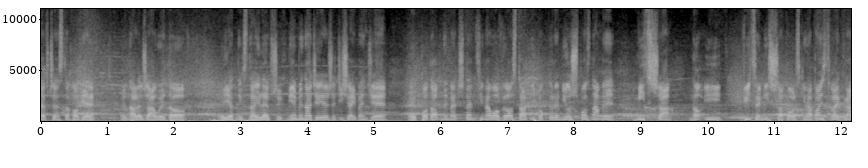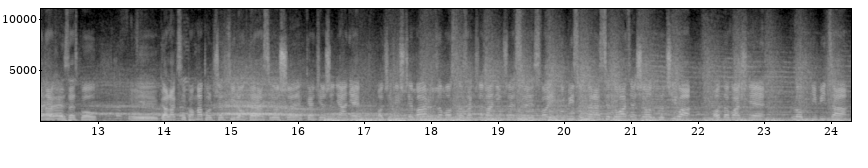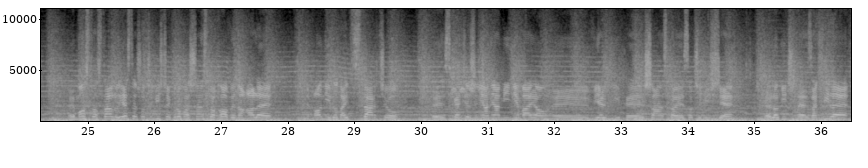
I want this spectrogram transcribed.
w Częstochowie należały do jednych z najlepszych. Miejmy nadzieję, że dzisiaj będzie e, podobny mecz, ten finałowy, ostatni, po którym już poznamy mistrza, no i wicemistrza Polski. Na Państwa ekranach zespół y, Galaxii Pamapol przed chwilą, teraz już y, Kędzierzynianie, oczywiście bardzo mocno zagrzewani przez swoich kibiców. Teraz sytuacja się odwróciła, oto właśnie klub kibica Mostostalu. Jest też oczywiście grupa Częstochowy, no ale oni tutaj w starciu z Kędzierzynianiami nie mają y, wielkich y, szans, to jest oczywiście y, logiczne. Za chwilę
